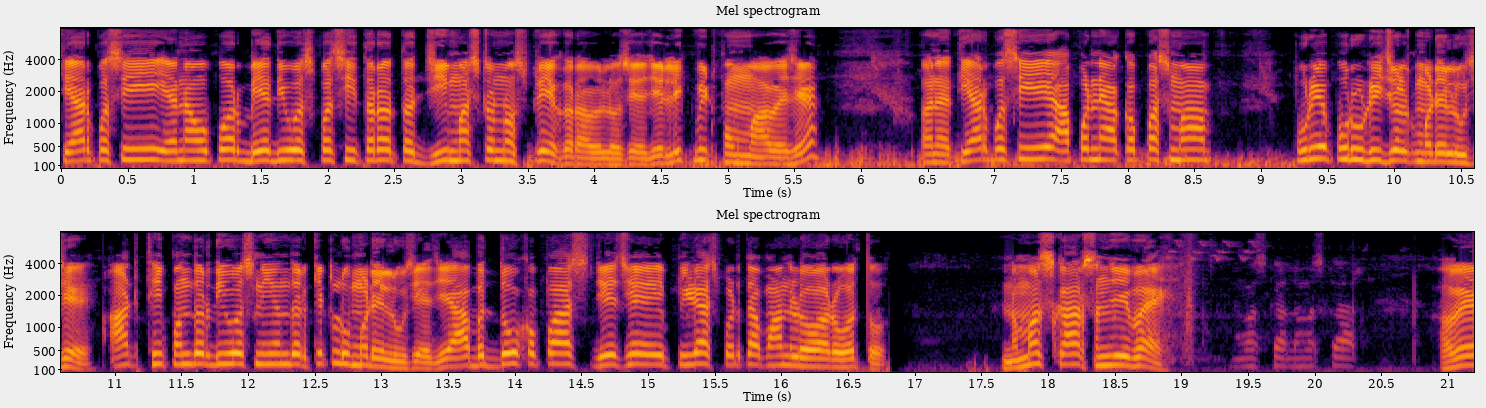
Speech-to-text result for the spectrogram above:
ત્યાર પછી એના ઉપર બે દિવસ પછી તરત જી માસ્ટરનો સ્પ્રે કરાવેલો છે, જે લિક્વિડ ફોર્મમાં આવે છે. અને ત્યાર પછી આપણને આ કપાસમાં પૂરેપૂરું રિઝલ્ટ મળેલું છે. આઠથી પંદર દિવસની અંદર કેટલું મળેલું છે? જે આ બધો કપાસ જે છે એ પીળાશ પડતા પાંદડોવાળો હતો. નમસ્કાર સંજયભાઈ. નમસ્કાર નમસ્કાર. હવે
